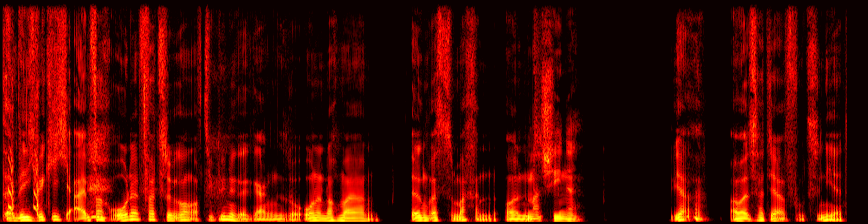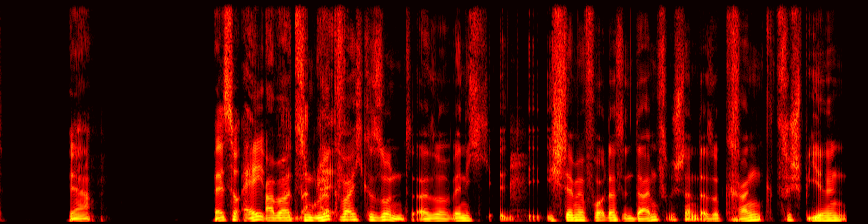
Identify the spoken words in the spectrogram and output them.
dann bin ich wirklich einfach ohne Verzögerung auf die Bühne gegangen, so ohne nochmal irgendwas zu machen. Und Maschine. ja, aber es hat ja funktioniert. Ja. Weißt du, ey. Aber zum äh, Glück war ich gesund. Also wenn ich, ich stelle mir vor, dass in deinem Zustand, also krank zu spielen,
